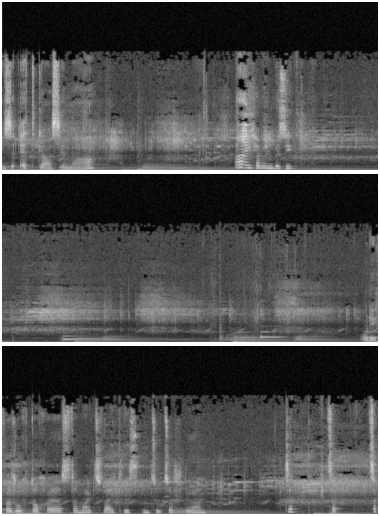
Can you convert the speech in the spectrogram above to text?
Diese Edgars immer. Ah, ich habe ihn besiegt. Oder ich versuche doch erst einmal zwei Kisten zu zerstören. Zack, zack, zack.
